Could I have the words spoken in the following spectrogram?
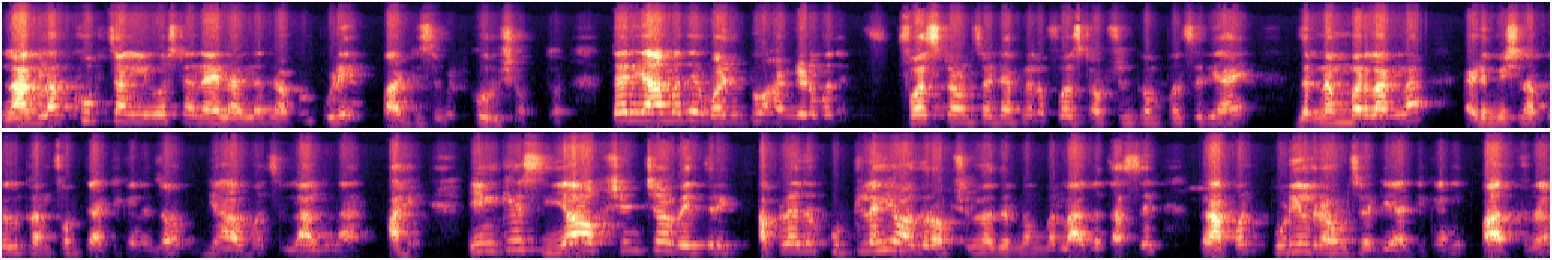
लागला खूप चांगली गोष्ट नाही लागला तर आपण पुढे पार्टिसिपेट करू शकतो. तर यामध्ये वन टू हंड्रेडमध्ये फर्स्ट राऊंडसाठी आपल्याला फर्स्ट ऑप्शन कंपल्सरी आहे. जर नंबर लागला ऍडमिशन आपल्याला कन्फर्म त्या ठिकाणी जाऊन घ्यावंच लागणार आहे. इन केस या ऑप्शनच्या व्यतिरिक्त आपल्याला जर कुठल्याही अदर ऑप्शनला जर नंबर लागत असेल तर आपण पुढील राऊंडसाठी या ठिकाणी पात्र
